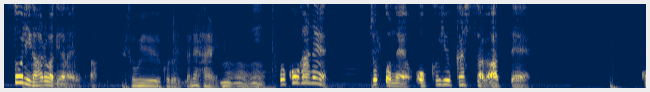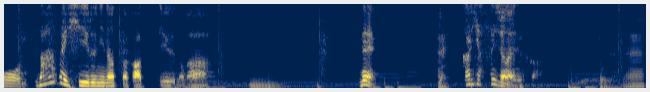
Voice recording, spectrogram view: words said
ストーリーがあるわけじゃないですか。そういうことですよね、はい。うんうんうん。そこがね、ちょっとね、奥ゆかしさがあって、こう、なぜヒールになったかっていうのが、うん。ね、わはい。かりやすいじゃないですか。そうですね。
